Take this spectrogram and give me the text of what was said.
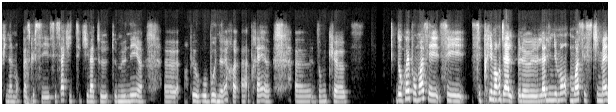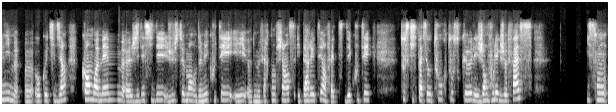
finalement, parce que c'est ça qui, qui, va te, te mener un peu au bonheur après. donc, donc ouais, pour moi, c'est primordial. L'alignement, moi, c'est ce qui m'anime euh, au quotidien. Quand moi-même, euh, j'ai décidé justement de m'écouter et euh, de me faire confiance et d'arrêter en fait d'écouter tout ce qui se passait autour, tout ce que les gens voulaient que je fasse, ils sont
